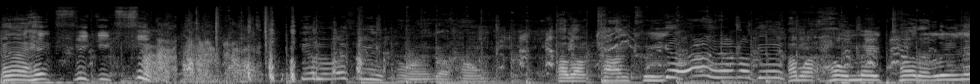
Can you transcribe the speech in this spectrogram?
And I hate freaky feet. Come with me. I want to go home. I want concrete. I want homemade tortellini.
